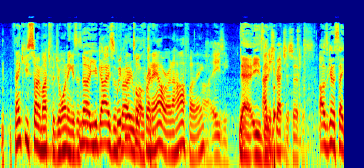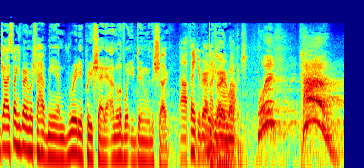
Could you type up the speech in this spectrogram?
thank you so much for joining us. It's No, been- you guys are we could very have for an hour and a half, I think. Uh, easy. Yeah, easily. Only scratch the surface. I was going to say, guys, thank you very much for having me, and really appreciate it, and I love what you're doing with the show. Uh, thank you very much. You're very welcome. It's time!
